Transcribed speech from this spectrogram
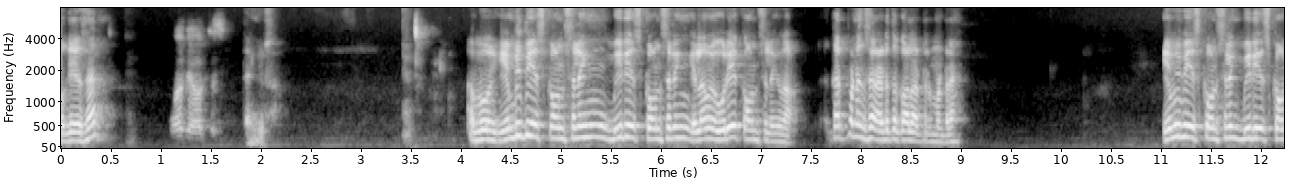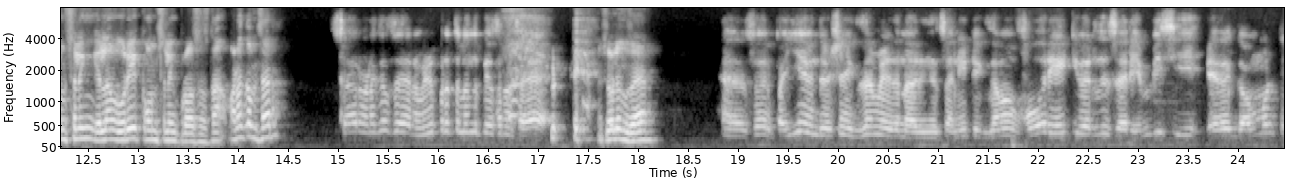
okay sir okay okay sir thank you sir அப்போ எம்பிபிஎஸ் கவுன்சிலிங் பிடிஎஸ் கவுன்சிலிங் எல்லாமே ஒரே கவுன்சிலிங் தான். கட் பண்ணுங்க சார் அடுத்த கால் அட்டன் பண்ணுறேன் எம்பிபிஎஸ் கவுன்சிலிங் பிடிஎஸ் கவுன்சிலிங் எல்லாம் ஒரே கவுன்சிலிங் ப்ராசஸ் தான். வணக்கம் சார் சார் வணக்கம் சார் விழுப்புரத்துல இருந்து பேசுறேன் சார் சொல்லுங்க சார் சார் பையன் இந்த வருஷம் எக்ஸாம் எழுதினாருங்க sir NEET exam four eighty வருது சார் எம்பிசி கவர்மெண்ட்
